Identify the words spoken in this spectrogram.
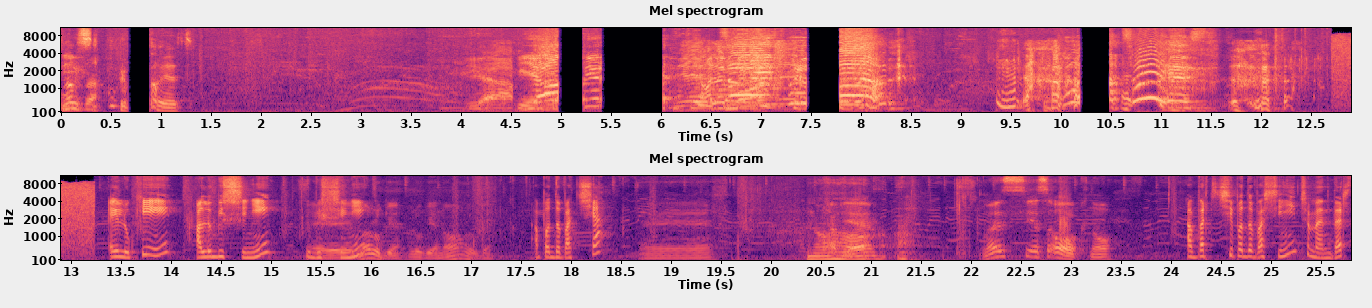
No kurwa, co jest? Ja, ja pier... Ale monstrum! Ej, Luki, a lubisz Shini? Lubisz Shini? No lubię, lubię, no lubię. A podoba ci się? Eee, No. ja wiem. No jest, jest okno. A bardziej ci się podoba Shini czy Menders?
